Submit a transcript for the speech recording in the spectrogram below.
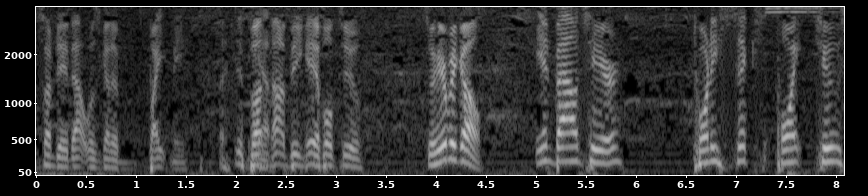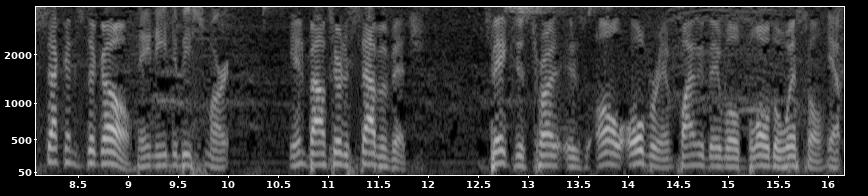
someday that was going to bite me, but Yep. not being able to. So here we go. Inbounds here. 26.2 seconds to go. They need to be smart. Inbounds here to Savovich. Biggs is try, is all over him. Finally, they will blow the whistle. Yep.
